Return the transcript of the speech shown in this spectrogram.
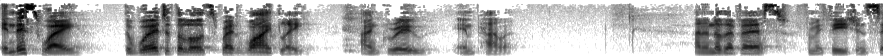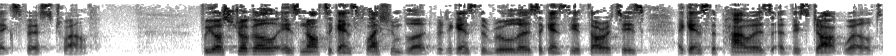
In this way, the word of the Lord spread widely and grew in power. And another verse from Ephesians 6 verse 12. For your struggle is not against flesh and blood, but against the rulers, against the authorities, against the powers of this dark world,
